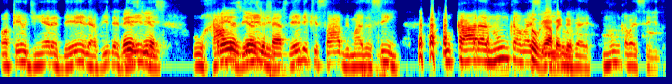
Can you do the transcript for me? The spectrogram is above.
ok, o dinheiro é dele, a vida é Três dele, dias. o rabo Três é dele, de ele que sabe, mas assim, o cara nunca vai ser é ídolo, velho. Nunca vai ser ídolo.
